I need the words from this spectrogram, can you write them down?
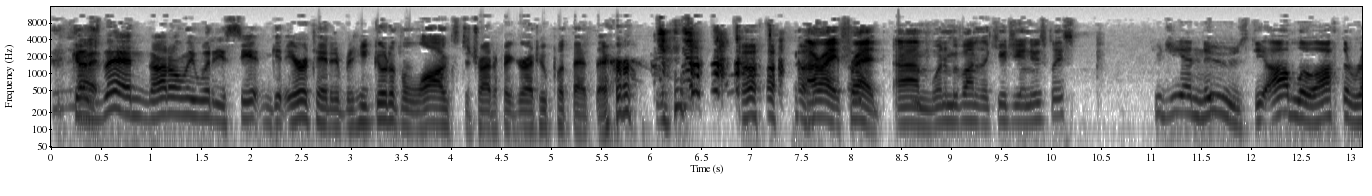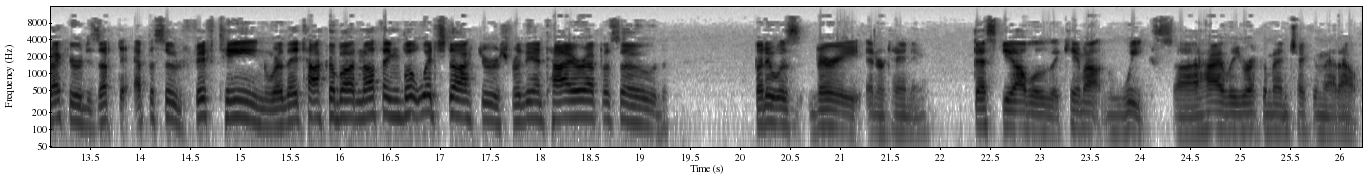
Because then, not only would he see it and get irritated, but he'd go to the logs to try to figure out who put that there. All right, Fred. Um, want to move on to the QGN news, please? QGN News, Diablo off the record is up to episode 15, where they talk about nothing but witch doctors for the entire episode. But it was very entertaining. Best Diablo that came out in weeks. I highly recommend checking that out.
